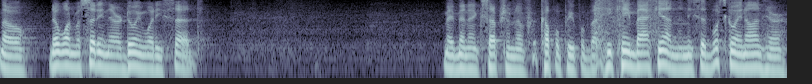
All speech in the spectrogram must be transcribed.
No, no one was sitting there doing what he said. May have been an exception of a couple people, but he came back in and he said, What's going on here?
